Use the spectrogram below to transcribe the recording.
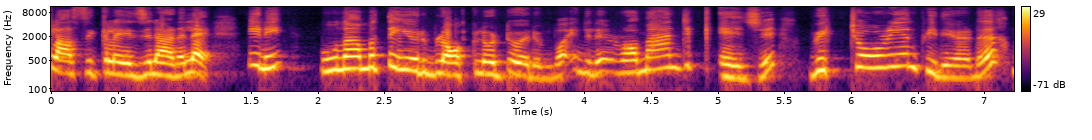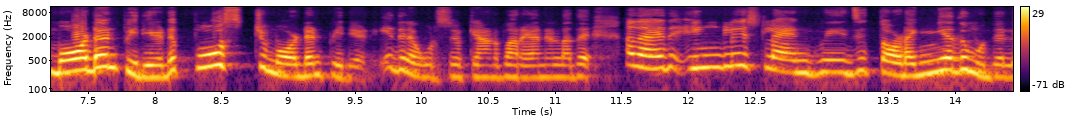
ക്ലാസിക്കൽ ഏജിലാണ് അല്ലെ ഇനി മൂന്നാമത്തെ ഈ ഒരു ബ്ലോക്കിലോട്ട് വരുമ്പോൾ ഇതിൽ romantic age Victorian period modern period post modern period ഇതിനെ കുറിച്ചൊക്കെയാണ് പറയാനുള്ളത്. അതായത് ഇംഗ്ലീഷ് ലാംഗ്വേജ് തുടങ്ങിയത് മുതൽ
